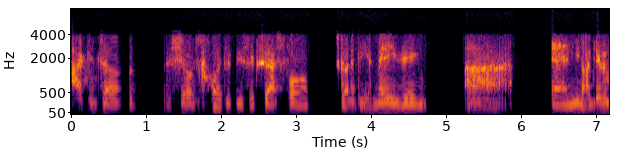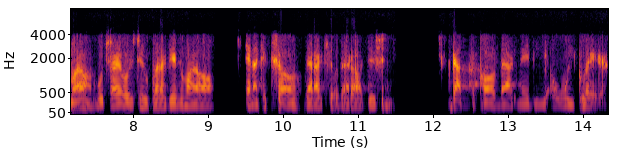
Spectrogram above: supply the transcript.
I can tell the show is going to be successful. It's going to be amazing. Uh, and, you know, I gave it my all, which I always do, but I gave it my all. And I could tell that I killed that audition. Got the call back maybe a week later.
